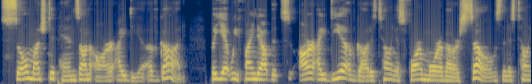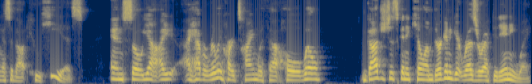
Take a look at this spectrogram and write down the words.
So much depends on our idea of God. But yet we find out that our idea of God is telling us far more about ourselves than is telling us about who He is. And so, yeah, I, I have a really hard time with that whole, well, God's just going to kill them. They're going to get resurrected anyway.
